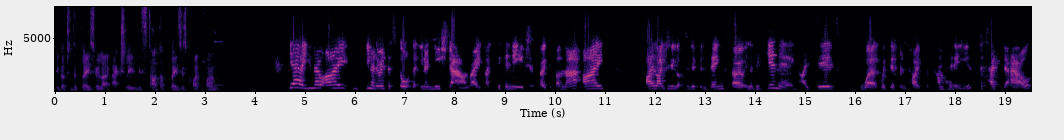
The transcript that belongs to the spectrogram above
you got to the place where you're like, actually, this startup place is quite fun? Yeah, you know, I, you know, there is this thought that you know, niche down, right? Like pick a niche and focus on that. I, I like to do lots of different things. So in the beginning, I did work with different types of companies to test it out.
